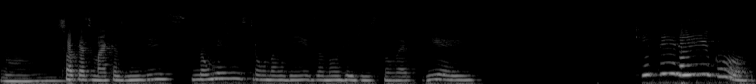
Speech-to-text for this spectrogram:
Hum. Só que as marcas indies não registram na Anvisa, não registram na FDA. Que perigo!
